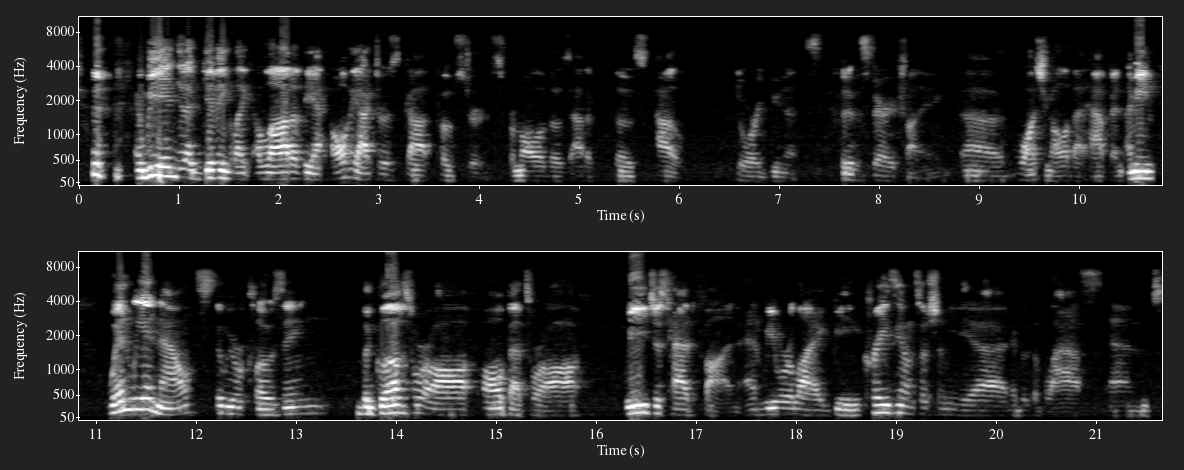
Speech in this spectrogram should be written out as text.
and we ended up giving like a lot of the all the actors got posters from all of those out of those outdoor units. But it was very funny uh, watching all of that happen. I mean, when we announced that we were closing, the gloves were off, all bets were off we just had fun and we were like being crazy on social media and it was a blast and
